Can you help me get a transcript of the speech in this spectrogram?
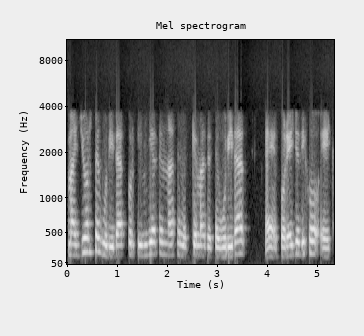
mayor seguridad porque invierten más en esquemas de seguridad eh, por ello dijo eh, que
